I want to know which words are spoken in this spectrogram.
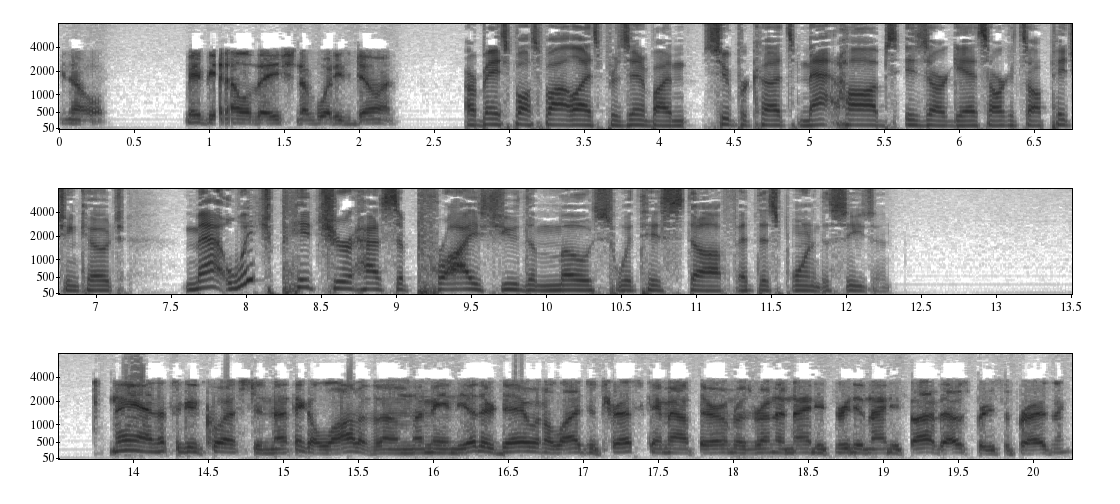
you know, maybe an elevation of what he's doing. Our baseball spotlight is presented by Supercuts. Matt Hobbs is our guest, Arkansas pitching coach. Matt, which pitcher has surprised you the most with his stuff at this point of the season? Man, that's a good question. I think a lot of them. I mean, the other day when Elijah Trest came out there and was running 93 to 95, that was pretty surprising.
